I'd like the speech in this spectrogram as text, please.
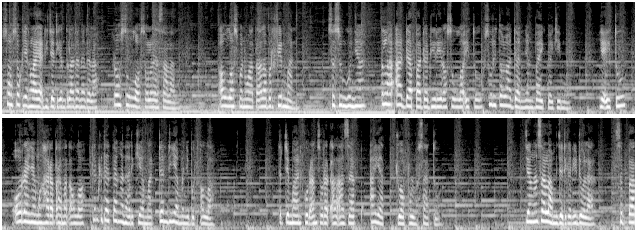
sosok yang layak dijadikan teladan adalah Rasulullah SAW. Allah SWT berfirman, Sesungguhnya telah ada pada diri Rasulullah itu suri toladan yang baik bagimu, yaitu orang yang mengharap rahmat Allah dan kedatangan hari kiamat dan dia menyebut Allah. Terjemahan Quran Surat Al-Azab ayat 21 Jangan salah menjadikan idola, sebab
